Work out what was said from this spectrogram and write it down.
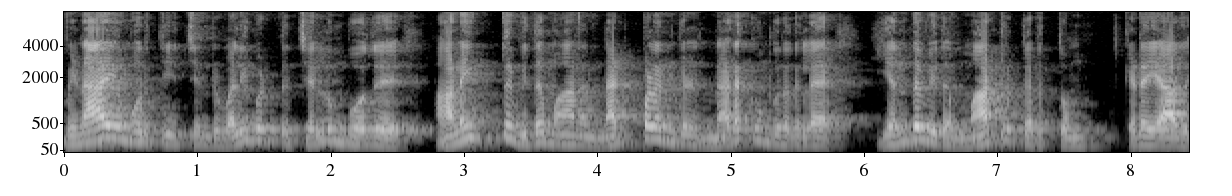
விநாயகமூர்த்தியை சென்று வழிபட்டு செல்லும் போது அனைத்து விதமான நட்பலன்கள் நடக்குங்கிறதுல எந்தவித மாற்று கருத்தும் கிடையாது.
